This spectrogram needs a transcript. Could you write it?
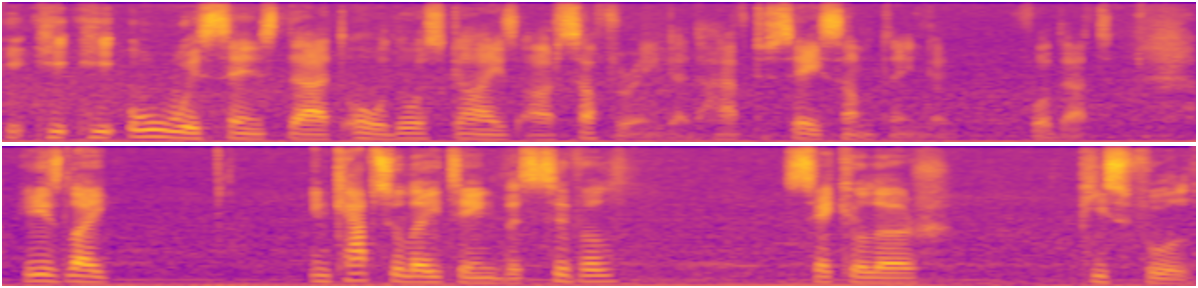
he, he, he always sensed that, oh, those guys are suffering and I have to say something for that. He's like encapsulating the civil, secular, peaceful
